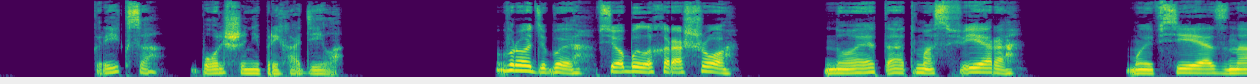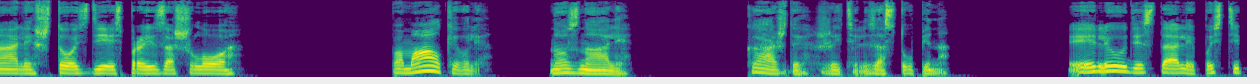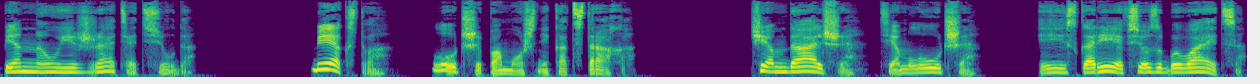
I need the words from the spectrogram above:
Крикса больше не приходила. Вроде бы все было хорошо, но эта атмосфера... Мы все знали, что здесь произошло. Помалкивали, но знали. Каждый житель Заступина. И люди стали постепенно уезжать отсюда. Бегство — лучший помощник от страха. Чем дальше, тем лучше. И скорее все забывается.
